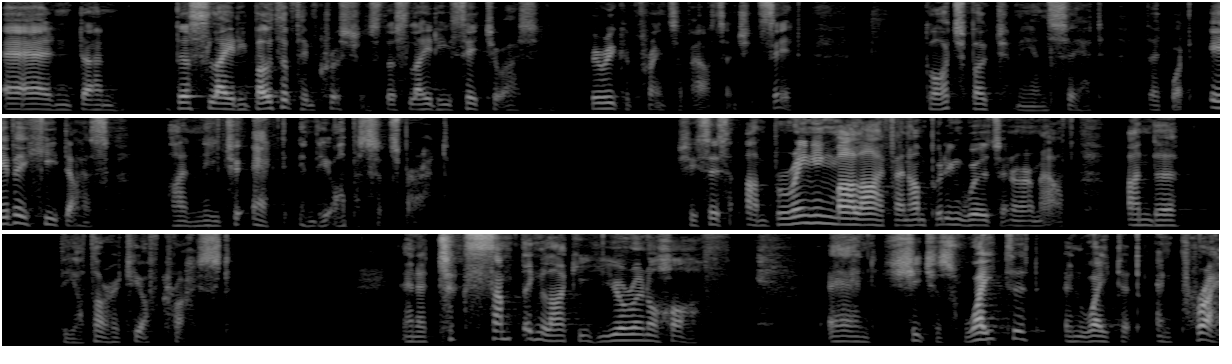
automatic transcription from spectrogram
And um, this lady, both of them Christians, this lady said to us, very good friends of ours, and she said, God spoke to me and said that whatever he does, I need to act in the opposite spirit. She says, I'm bringing my life and I'm putting words in her mouth under the authority of Christ. And it took something like a year and a half. And she just waited and waited and prayed.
